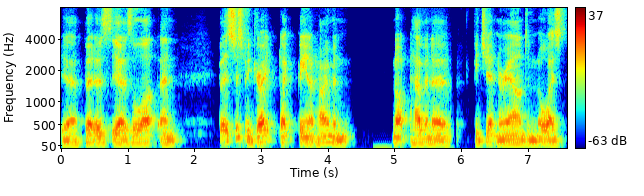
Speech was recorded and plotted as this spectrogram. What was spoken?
Yeah. But it was yeah, it's a lot. And but it's just been great, like being at home and not having to be jetting around and always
